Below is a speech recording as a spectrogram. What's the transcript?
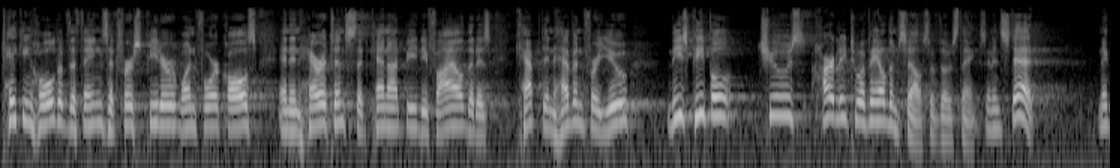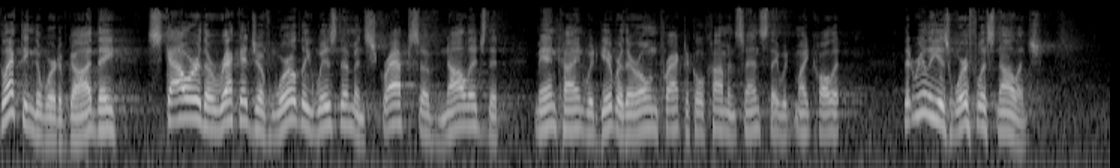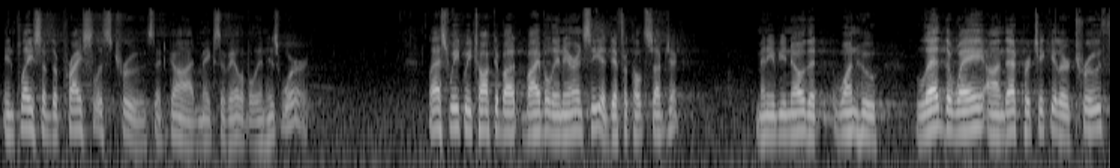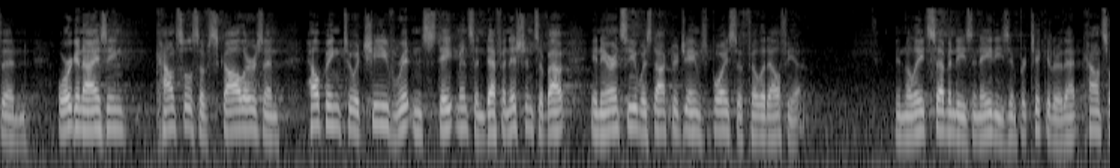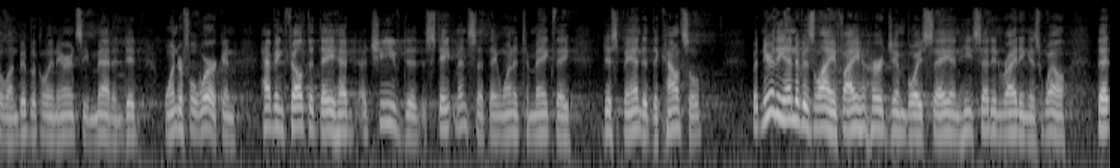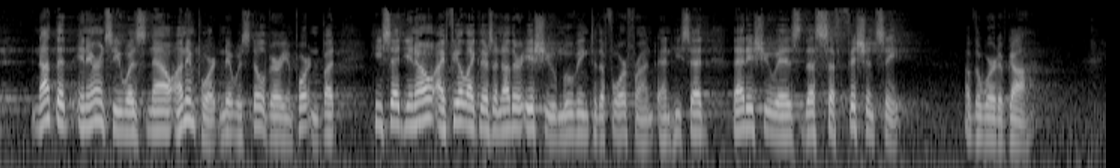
taking hold of the things that 1 Peter 1 4 calls an inheritance that cannot be defiled, that is kept in heaven for you, these people choose hardly to avail themselves of those things. And instead, neglecting the Word of God, they scour the wreckage of worldly wisdom and scraps of knowledge that mankind would give, or their own practical common sense, they would, might call it, that really is worthless knowledge in place of the priceless truths that God makes available in His Word. Last week we talked about Bible inerrancy, a difficult subject. Many of you know that one who led the way on that particular truth and organizing councils of scholars and helping to achieve written statements and definitions about inerrancy was Dr. James Boice of Philadelphia in the late 70s and 80s in particular, that Council on Biblical Inerrancy met and did wonderful work. And having felt that they had achieved uh, statements that they wanted to make, they disbanded the council. But near the end of his life, I heard Jim Boice say, and he said in writing as well, that not that inerrancy was now unimportant, it was still very important, but he said, You know, I feel like there's another issue moving to the forefront. And he said, That issue is the sufficiency of the Word of God.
